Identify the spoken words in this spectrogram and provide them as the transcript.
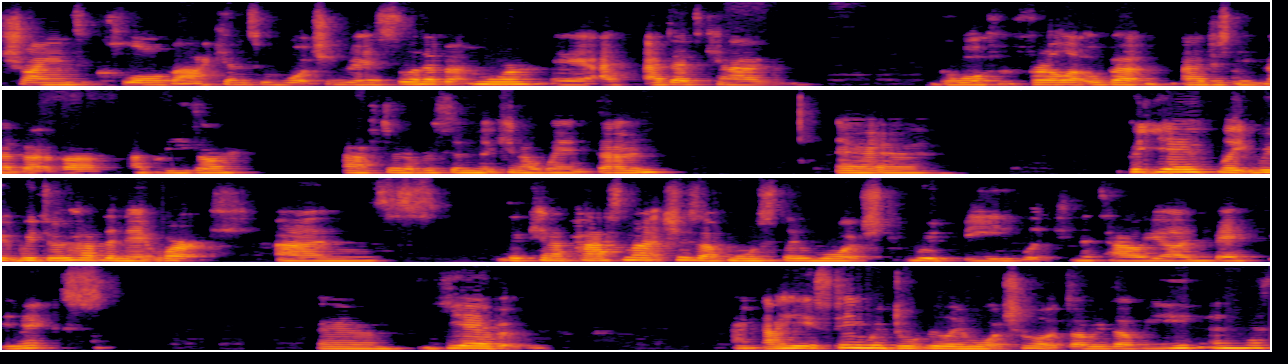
trying to claw back into watching wrestling a bit more. Uh, I, I did kind of go off it for a little bit. I just needed a bit of a, a breather after everything that kind of went down. Uh, but yeah, like we, we do have the network and the kind of past matches I've mostly watched would be like Natalya and Beth Phoenix. Um, yeah, but I, hate saying we don't really watch a lot of WWE in this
